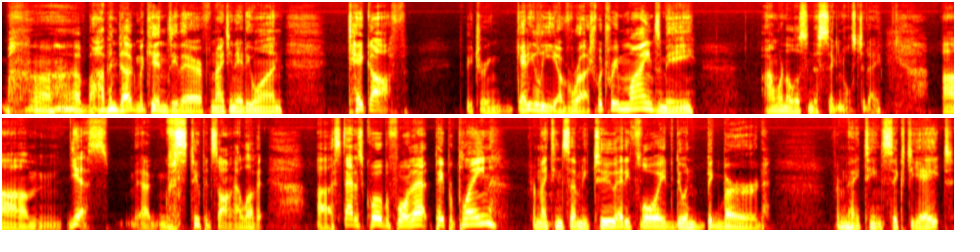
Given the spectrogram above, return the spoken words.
Bob and Doug McKenzie there from 1981. Take off. featuring Geddy Lee of Rush, which reminds me, I want to listen to Signals today. Um, yes, uh, stupid song. I love it. Uh, status Quo before that, Paper Plane from 1972, Eddie Floyd doing Big Bird from 1968.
